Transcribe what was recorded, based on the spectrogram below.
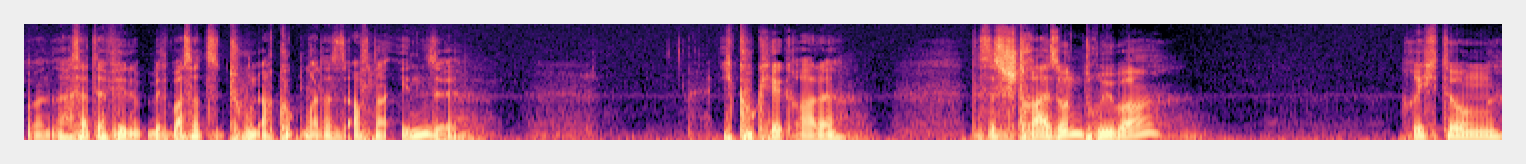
das hat ja viel mit Wasser zu tun. Ach, guck mal, das ist auf einer Insel. Ich gucke hier gerade. Das ist Stralsund drüber, Richtung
